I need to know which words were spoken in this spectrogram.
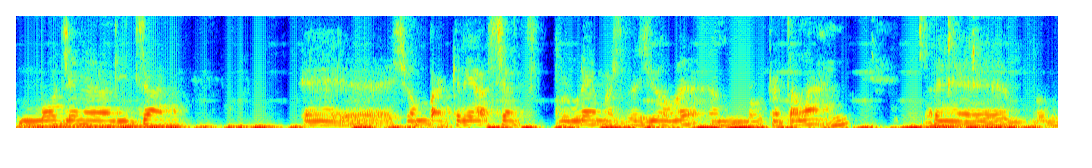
molt generalitzat. Eh, això em va crear certs problemes de jove amb el català, eh, un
